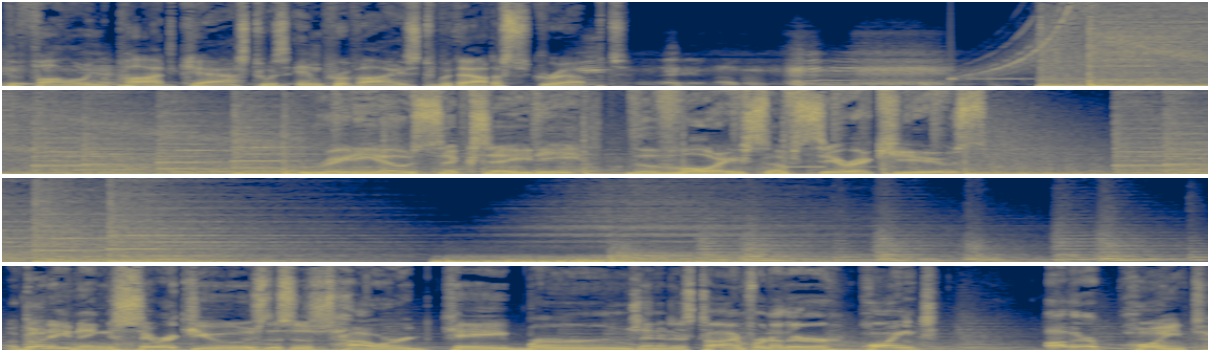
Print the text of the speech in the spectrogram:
The following podcast was improvised without a script. Radio 680, the voice of Syracuse. Good evening, Syracuse. This is Howard K. Burns, and it is time for another Point, Other Point,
